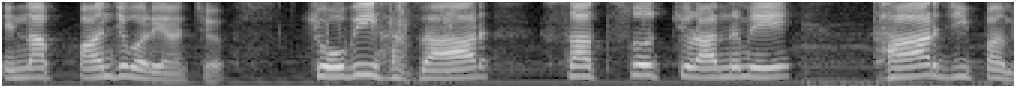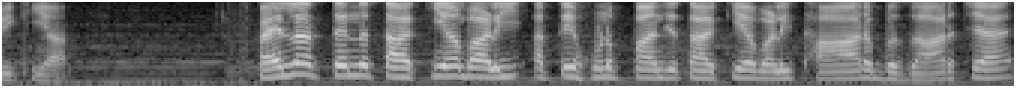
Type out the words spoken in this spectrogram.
ਇਨ੍ਹਾਂ 5 ਵਰਿਆਂ 'ਚ 24794 ਥਾਰ ਜੀਪਾਂ ਵਿਕੀਆਂ। ਪਹਿਲਾਂ ਤਿੰਨ ਤਾਕੀਆਂ ਵਾਲੀ ਅਤੇ ਹੁਣ ਪੰਜ ਤਾਕੀਆਂ ਵਾਲੀ ਥਾਰ ਬਾਜ਼ਾਰ 'ਚ ਹੈ।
